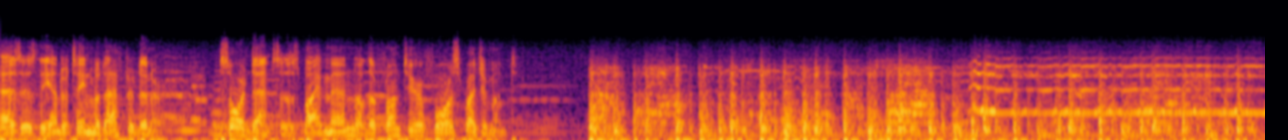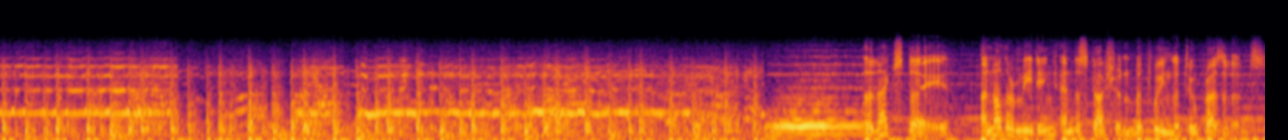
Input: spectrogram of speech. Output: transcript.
as is the entertainment after dinner. Sword dances by men of the Frontier Force Regiment. The next day, another meeting and discussion between the two presidents.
